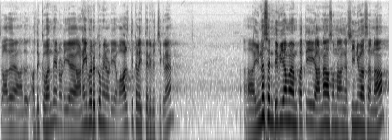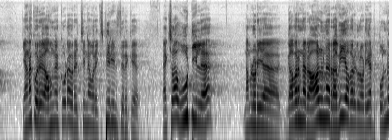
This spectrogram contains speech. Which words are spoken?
ஸோ அதை அது அதுக்கு வந்து என்னுடைய அனைவருக்கும் என்னுடைய வாழ்த்துக்களை தெரிவிச்சுக்கிறேன். இன்னசென்ட் திவ்யா மேம் பற்றி அண்ணா சொன்னாங்க ஸ்ரீனிவாஸ் அண்ணா. எனக்கு ஒரு அவங்க கூட ஒரு சின்ன ஒரு எக்ஸ்பீரியன்ஸ் இருக்குது ஆக்சுவலாக ஊட்டியில் நம்மளுடைய கவர்னர் ஆளுநர் ரவி அவர்களுடைய பொண்ணு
